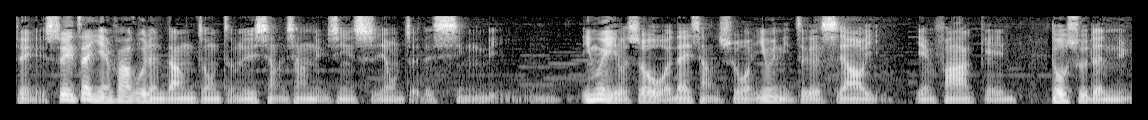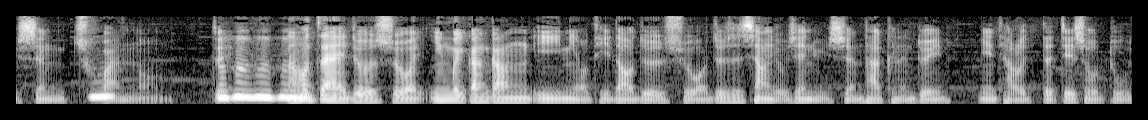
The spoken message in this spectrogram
对，所以在研发过程当中，怎么去想象女性使用者的心理？因为有时候我在想说，因为你这个是要研发给多数的女生穿哦，对然后再来就是说，因为刚刚依依你有提到，就是说，就是像有些女生，她可能对棉条的接受度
